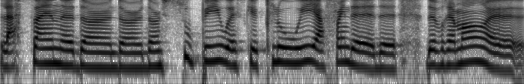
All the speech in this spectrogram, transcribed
la scène d'un d'un d'un souper où est-ce que Chloé afin de de de vraiment euh,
